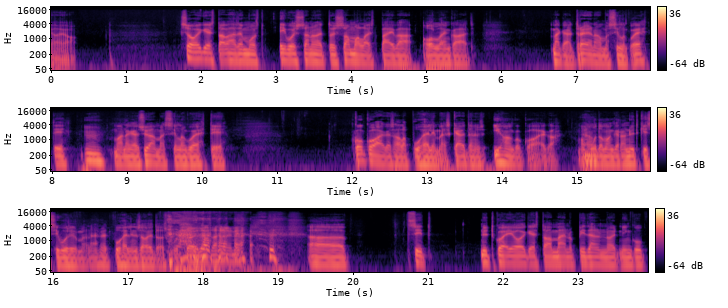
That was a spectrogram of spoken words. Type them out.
ja, ja. Se on oikeastaan vähän semmoista, ei voi sanoa, että olisi samanlaista päivää ollenkaan. Että mä käyn treenaamassa silloin, kun ehtii. Mm. Mä aina käyn syömässä silloin, kun ehtii. Koko aika saa olla puhelimessa, käytännössä ihan koko aika. Mä oon muutaman kerran nytkin sivusilmällä nähnyt, että puhelin soitoisi, mutta toi, tota, noin, niin. Öö, sit nyt kun ei oikeastaan, mä en ole pitänyt noita niinku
